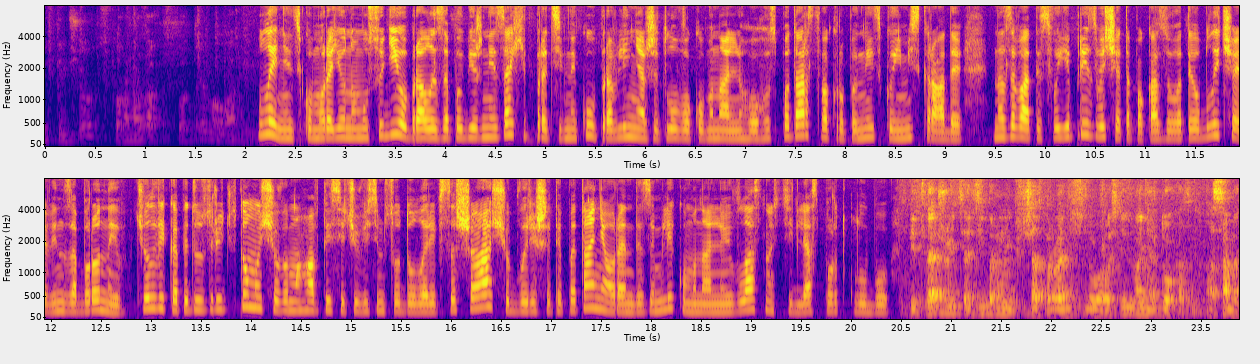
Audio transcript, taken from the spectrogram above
зв'язку з тим, що сторона захисту отримала У Ленінському районному суді обрали запобіжний захід працівнику управління житлово-комунального господарства Кропивницької міськради. Називати своє прізвище та показувати обличчя він заборонив. Чоловіка підозрюють в тому, що вимагав 1800 доларів США, щоб вирішити питання оренди землі комунальної власності для спортклубу. підтверджується зібраним під час проведення судового розслідування доказом, а саме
